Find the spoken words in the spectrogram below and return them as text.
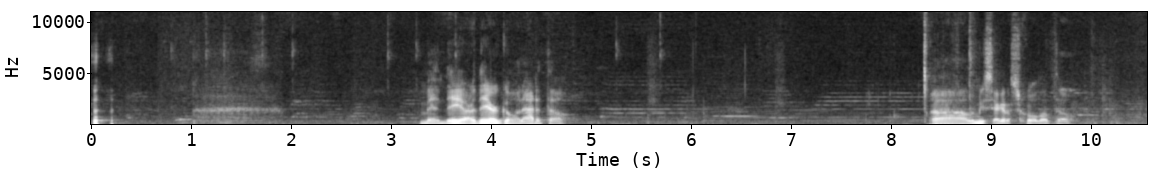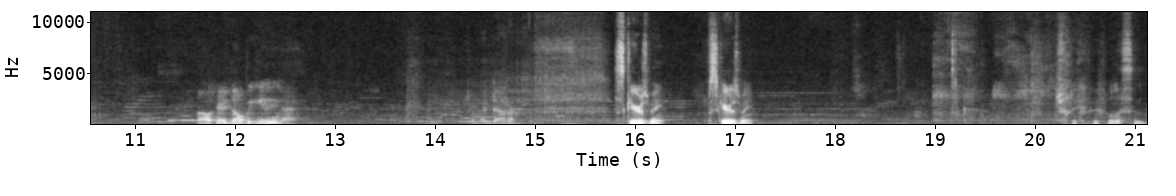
Man, they are they are going at it though. Uh, let me see. I gotta scroll up though. Okay, don't be eating that. Get my daughter. Scares me. Scares me. People listen.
